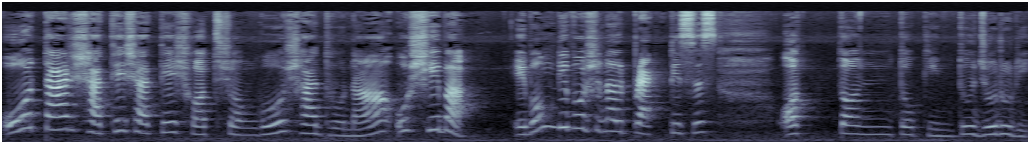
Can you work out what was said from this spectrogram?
ও তার সাথে সাথে সৎসঙ্গ, সাধনা ও সেবা এবং ডিভোশনাল প্র্যাকটিসেস অত্যন্ত কিন্তু জরুরি।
